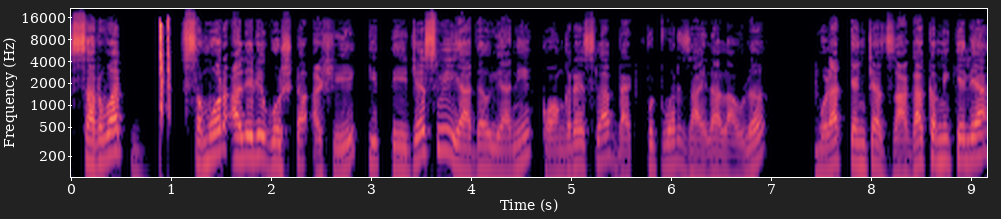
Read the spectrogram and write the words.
सर्वात समोर आलेली गोष्ट अशी की तेजस्वी यादव यांनी काँग्रेसला बॅकफुटवर जायला लावलं. मुळात त्यांच्या जागा कमी केल्या.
